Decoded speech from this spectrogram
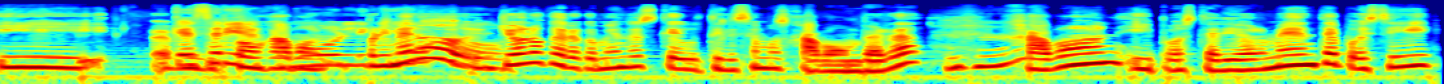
y ¿Qué em, sería? Con jabón. Primero, yo lo que recomiendo es que utilicemos jabón, ¿verdad? Jabón y posteriormente, pues sí,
